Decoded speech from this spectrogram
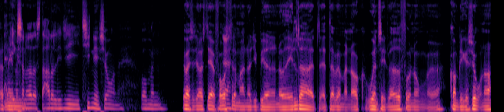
Er det ikke sådan noget, der starter lidt i teenageårene, hvor man Jo, altså det er også der, jeg forestiller ja. mig, når de bliver noget ældre, at, at der vil man nok, uanset hvad, få nogle øh, komplikationer,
